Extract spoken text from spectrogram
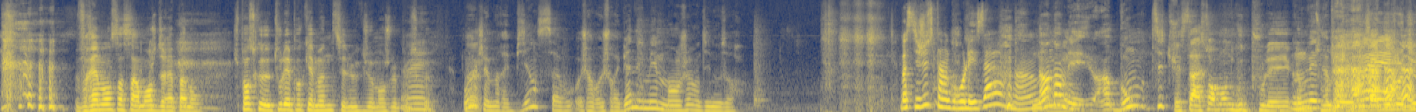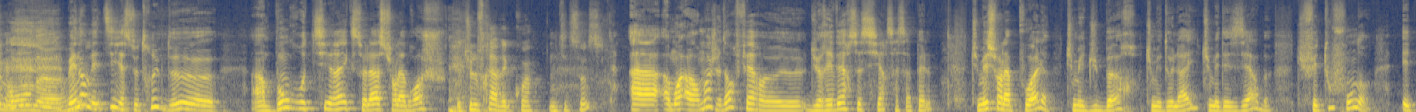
Vraiment, sincèrement, je dirais pas non. Je pense que de tous les Pokémon, c'est lui que je mange le plus. Ouais. quoi. Ouais. j'aimerais bien savoir. J'aurais j'aurais bien aimé manger un dinosaure. Bah, c'est juste un gros lézard. Hein. Non, non, mais un bon. Tu sais, tu Et ça a sûrement de goût de poulet, comme Mais- tous les, Ouais. les animaux du monde. euh. Mais non, mais tu sais, il y a ce truc de. euh, un bon gros T-Rex là sur la broche. Et tu le ferais avec quoi? Une petite sauce? Ah, ah, moi, alors moi j'adore faire euh, du reverse sear, ça s'appelle. Tu mets sur la poêle, tu mets du beurre, tu mets de l'ail, tu mets des herbes, tu fais tout fondre et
